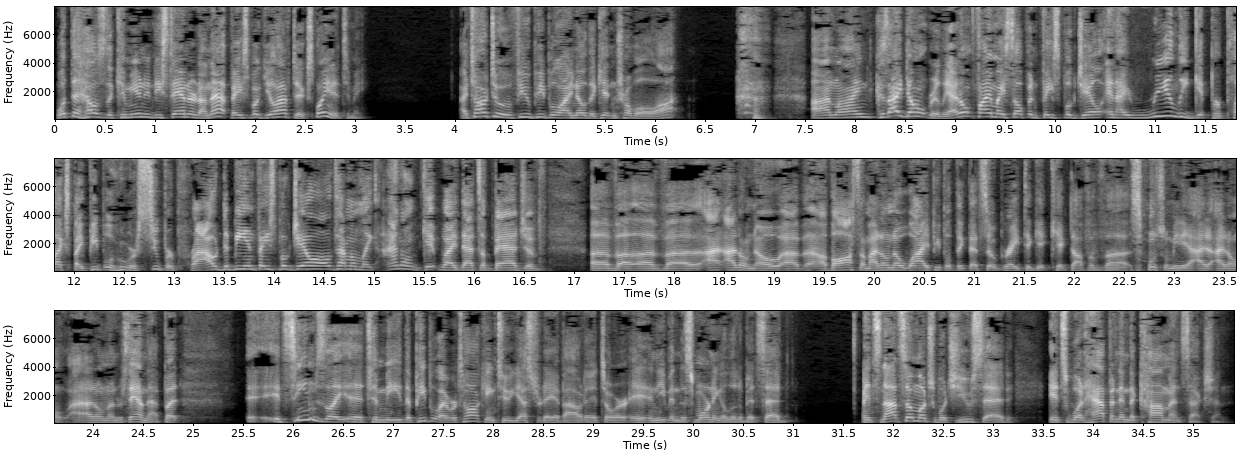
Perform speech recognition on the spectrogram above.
What the hell's the community standard on that, Facebook? You'll have to explain it to me. I talk to a few people I know that get in trouble a lot online because I don't really. I don't find myself in Facebook jail, and I really get perplexed by people who are super proud to be in Facebook jail all the time. I'm like, I don't get why that's a badge of of uh, of uh, I, I, don't know of, of, awesome. I don't know why people think that's so great to get kicked off of uh, social media. I, I don't I don't understand that, but it seems like uh, to me the people I were talking to yesterday about it, or and even this morning a little bit, said it's not so much what you said; it's what happened in the comment section,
